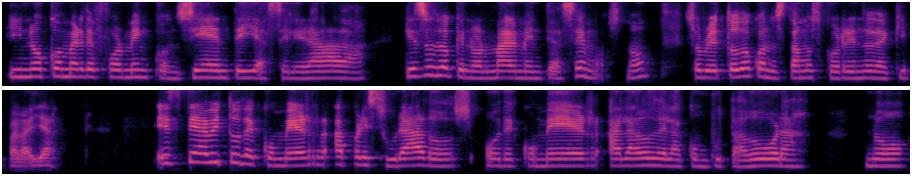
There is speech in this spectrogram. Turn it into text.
y no comer de forma inconsciente y acelerada, que eso es lo que normalmente hacemos, ¿no? Sobre todo cuando estamos corriendo de aquí para allá este hábito de comer apresurados o de comer al lado de la computadora, ¿no?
